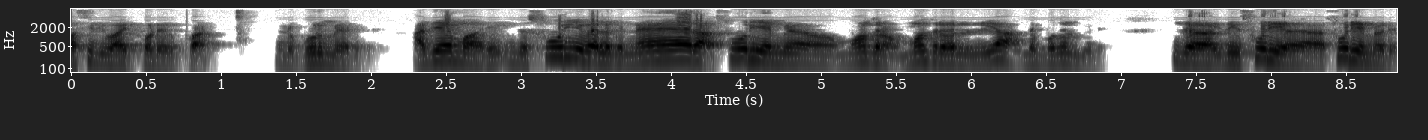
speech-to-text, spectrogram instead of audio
வசதி வாய்ப்போடு இருப்பார். இந்த குருமேடு. அதே மாதிரி இந்த சூரிய வேலுக்கு நேராக சூரிய மே மோந்திரம் மோந்திரம் வருது இல்லையா? இந்த புதன் மேடு. இந்த இது சூரிய சூரிய மேடு.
